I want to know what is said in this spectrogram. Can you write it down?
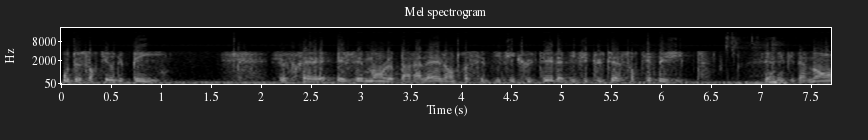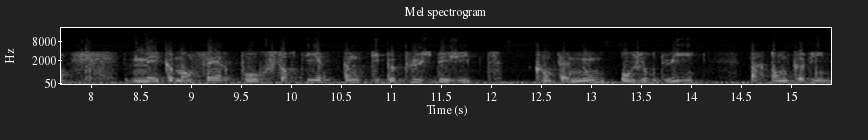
ou de sortir du pays. Je ferai aisément le parallèle entre cette difficulté et la difficulté à sortir d'Égypte, bien évidemment. Mais comment faire pour sortir un petit peu plus d'Égypte quant à nous aujourd'hui partant de Covid?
